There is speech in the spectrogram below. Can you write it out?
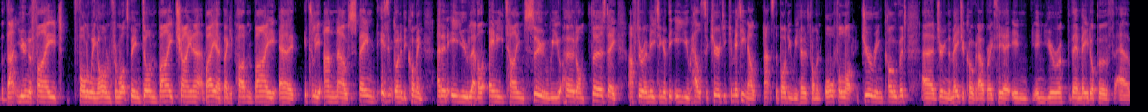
But that unified following on from what's been done by China, by, uh, beg your pardon, by uh, Italy and now Spain isn't going to be coming at an EU level anytime soon. We heard on Thursday after a meeting of the EU Health Security Committee. Now, that's the body we heard from an awful lot during COVID, uh, during the major COVID outbreaks here in, in Europe. They're made up of uh,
